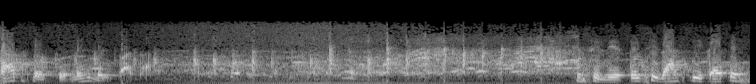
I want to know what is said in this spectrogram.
साधनों से नहीं मिल पाता। इसीलिए तुलसीदास जी कहते हैं,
